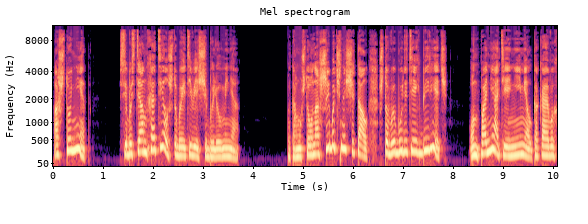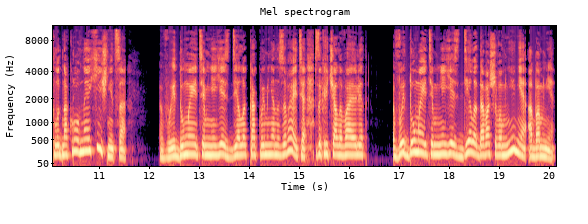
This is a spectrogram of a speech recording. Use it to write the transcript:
а что нет? Себастьян хотел, чтобы эти вещи были у меня». «Потому что он ошибочно считал, что вы будете их беречь. Он понятия не имел, какая вы хладнокровная хищница». «Вы думаете, мне есть дело, как вы меня называете?» — закричала Вайолет. «Вы думаете, мне есть дело до вашего мнения обо мне?»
